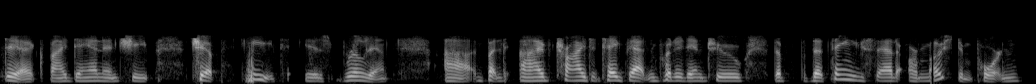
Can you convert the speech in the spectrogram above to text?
stick by dan and chip chip heath is brilliant uh, but I've tried to take that and put it into the the things that are most important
